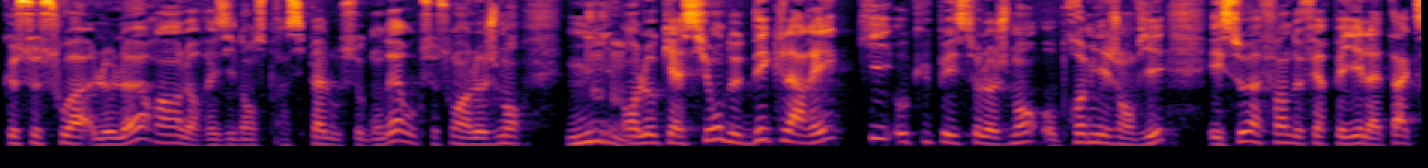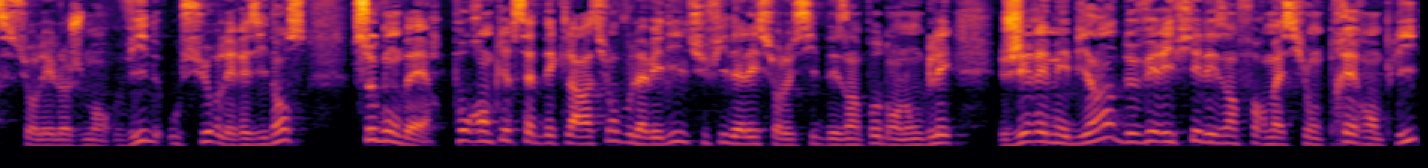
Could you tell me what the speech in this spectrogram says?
que ce soit le leur, hein, leur résidence principale ou secondaire, ou que ce soit un logement mis en location, de déclarer qui occupait ce logement au 1er janvier, et ce, afin de faire payer la taxe sur les logements vides ou sur les résidences secondaires. Pour remplir cette déclaration, vous l'avez dit, il suffit d'aller sur le site des impôts dans l'onglet Gérer mes biens, de vérifier les informations pré-remplies,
